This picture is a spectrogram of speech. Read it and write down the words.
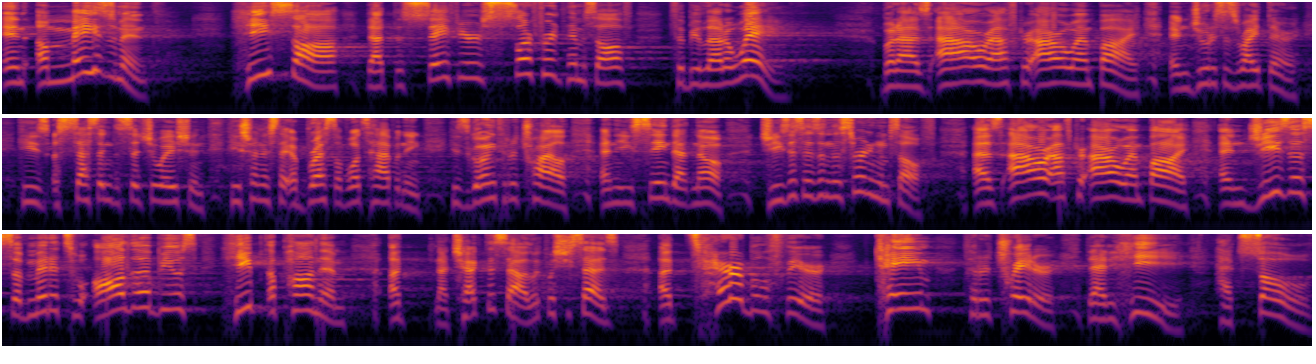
In amazement, he saw that the Savior suffered himself to be led away. But as hour after hour went by, and Judas is right there, he's assessing the situation. He's trying to stay abreast of what's happening. He's going through the trial, and he's seeing that no, Jesus isn't asserting himself. As hour after hour went by, and Jesus submitted to all the abuse heaped upon him. A, now, check this out. Look what she says. A terrible fear came to the traitor that he had sold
